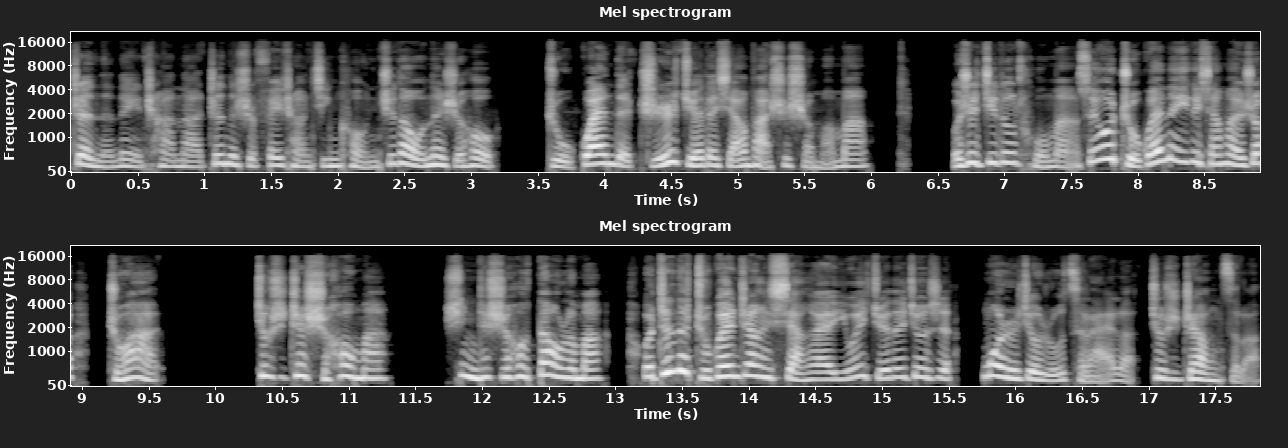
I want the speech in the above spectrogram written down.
震的那一刹那，真的是非常惊恐。你知道我那时候主观的直觉的想法是什么吗？我是基督徒嘛，所以我主观的一个想法是说，主啊，就是这时候吗？是你的时候到了吗？我真的主观这样想哎，以为觉得就是末日就如此来了，就是这样子了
